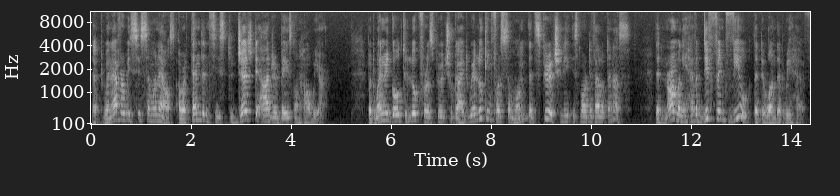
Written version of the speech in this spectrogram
that whenever we see someone else, our tendency is to judge the other based on how we are. But when we go to look for a spiritual guide, we are looking for someone that spiritually is more developed than us, that normally have a different view than the one that we have.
